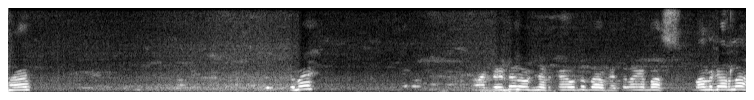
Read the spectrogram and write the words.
ਹਾਂ। ਤੁਮੇ ਆ ਡੇਢ ਲੋਟ ਛੜਕਾਂ ਉਹ ਤੋਂ ਬਾਅਦ ਖਿੱਚ ਲਾਂਗੇ ਬਸ। ਬੰਦ ਕਰ ਲਾ।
